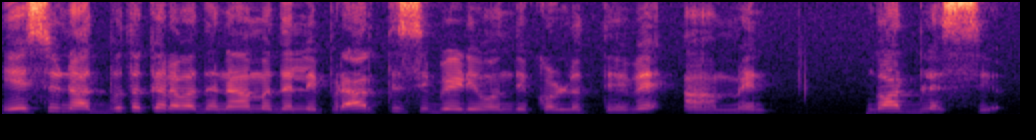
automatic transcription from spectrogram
ಯೇಸುವಿನ ಅದ್ಭುತಕರವಾದ ನಾಮದಲ್ಲಿ ಪ್ರಾರ್ಥಿಸಿ ಬೇಡಿ ಹೊಂದಿಕೊಳ್ಳುತ್ತೇವೆ. ಆ ಮೆನ್ ಗಾಡ್ ಬ್ಲೆಸ್ ಯು.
